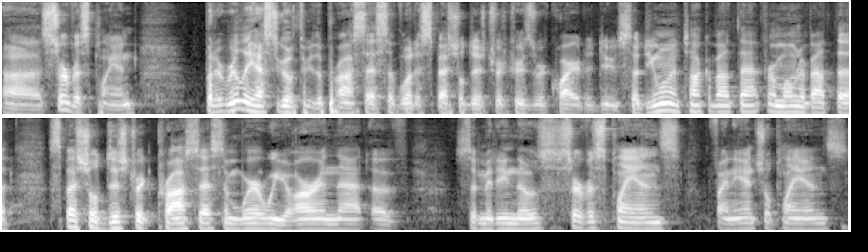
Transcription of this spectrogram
uh, service plan, but it really has to go through the process of what a special district is required to do. So do you want to talk about that for a moment, about the special district process and where we are in that of submitting those service plans, financial plans?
